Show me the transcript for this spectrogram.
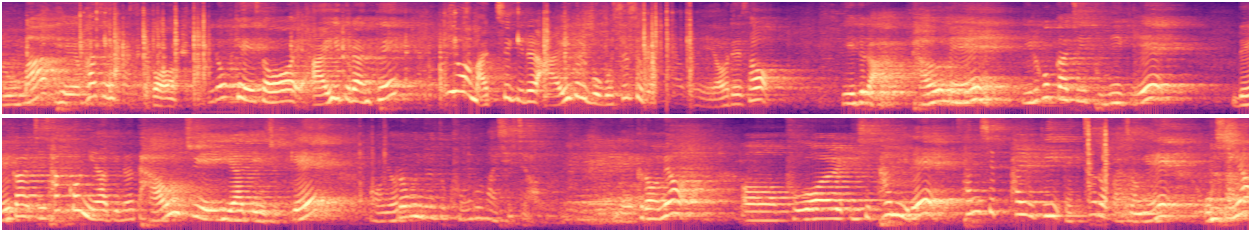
로마 대화살 사건. 이렇게 해서 아이들한테 끼워 맞추기를 아이들 보고 스스로 하라고 해요. 그래서 얘들아 다음에 일곱 가지 분위기에 네 가지 사건 이야기는 다음 주에 이야기해 줄게. 어, 여러분들도 궁금하시죠? 네, 그러면 어, 9월 23일에 38기 렉처러 과정에 오시면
